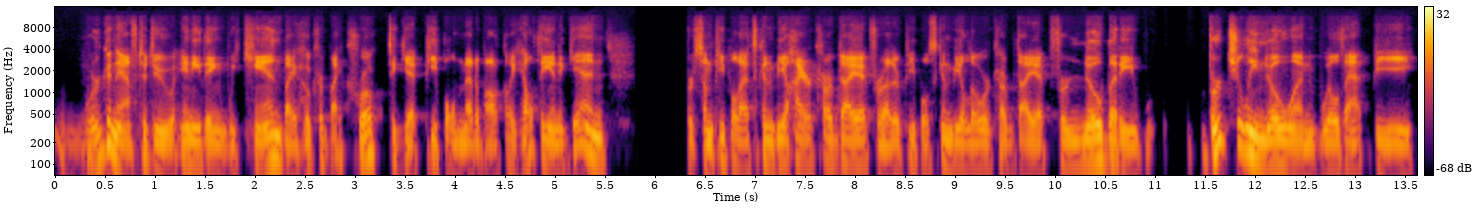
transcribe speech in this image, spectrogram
we're going to have to do anything we can by hook or by crook to get people metabolically healthy. And again, for some people, that's going to be a higher carb diet. For other people, it's going to be a lower carb diet. For nobody, virtually no one, will that be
